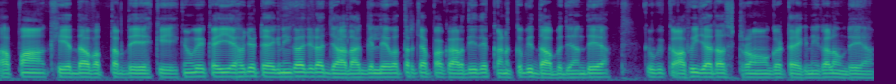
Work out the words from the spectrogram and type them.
ਆਪਾਂ ਖੇਤ ਦਾ ਵੱਤਰ ਦੇਖ ਕੇ, ਕਿਉਂਕਿ ਕਈ ਇਹੋ ਜਿਹੇ ਟੈਕਨੀਕਲ ਜਿਹੜਾ ਜ਼ਿਆਦਾ ਗਿੱਲੇ ਵੱਤਰ ਚ ਆਪਾਂ ਕਰਦੀ ਤੇ ਕਣਕ ਵੀ ਦੱਬ ਜਾਂਦੇ ਆ, ਕਿਉਂਕਿ ਕਾਫੀ ਜ਼ਿਆਦਾ ਸਟਰੋਂਗ ਟੈਕਨੀਕਲ ਆਉਂਦੇ ਆ।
